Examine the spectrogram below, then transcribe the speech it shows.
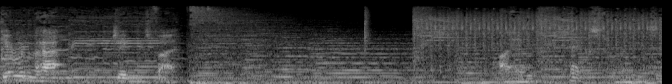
Get rid of the hat. Jaden's fire. I have a text ready to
